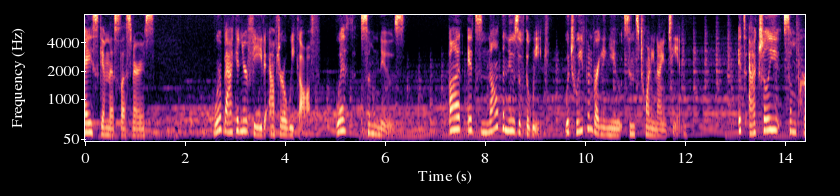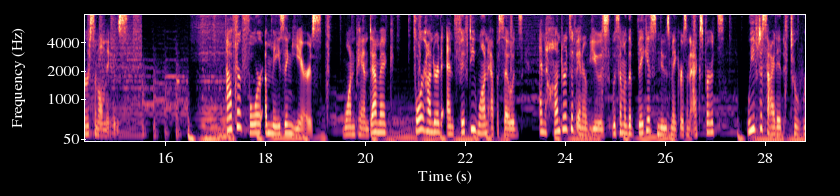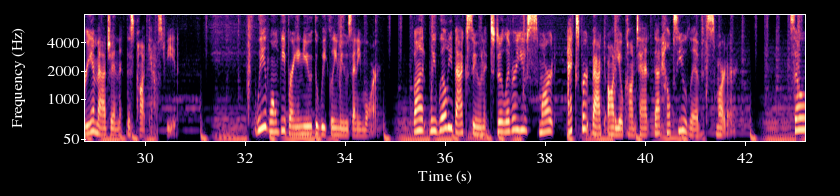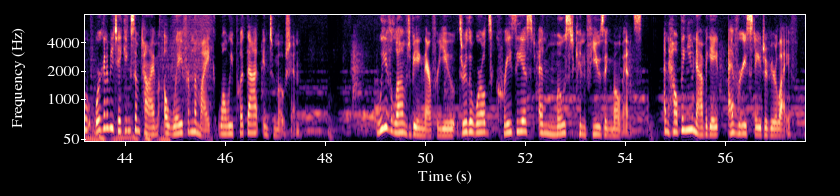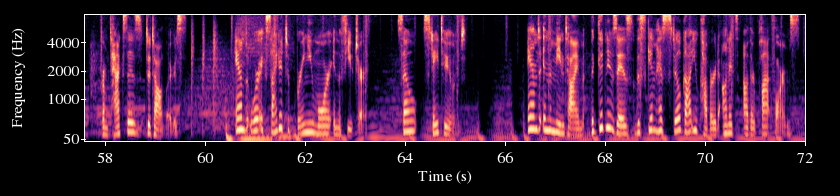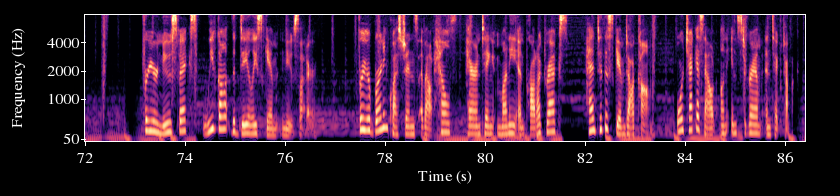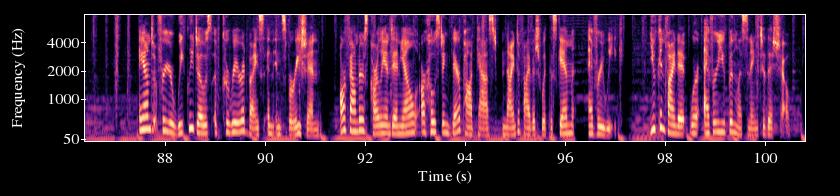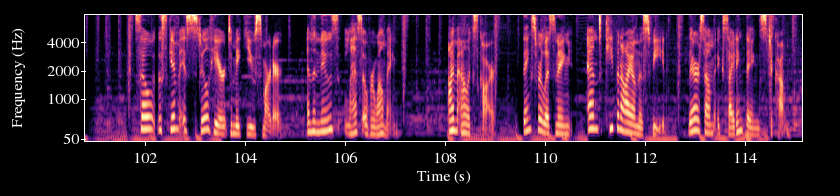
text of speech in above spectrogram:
Hey, Skimm This listeners. We're back in your feed after a week off with some news. But it's not the news of the week, which we've been bringing you since 2019. It's actually some personal news. After four amazing years, one pandemic, 451 episodes, and hundreds of interviews with some of the biggest newsmakers and experts, we've decided to reimagine this podcast feed. We won't be bringing you the weekly news anymore, but we will be back soon to deliver you smart, expert backed audio content that helps you live smarter. So, we're going to be taking some time away from the mic while we put that into motion. We've loved being there for you through the world's craziest and most confusing moments and helping you navigate every stage of your life, from taxes to toddlers. And we're excited to bring you more in the future. So stay tuned. And in the meantime, the good news is the Skimm has still got you covered on its other platforms. For your news fix, we've got the Daily Skimm newsletter. For your burning questions about health, parenting, money, and product recs, head to theskimm.com or check us out on Instagram and TikTok. And for your weekly dose of career advice and inspiration, our founders, Carly and Danielle, are hosting their podcast, 9 to 5 ish with the Skimm, every week. You can find it wherever you've been listening to this show. So, the Skimm is still here to make you smarter and the news less overwhelming. I'm Alex Carr. Thanks for listening, and keep an eye on this feed. There are some exciting things to come.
